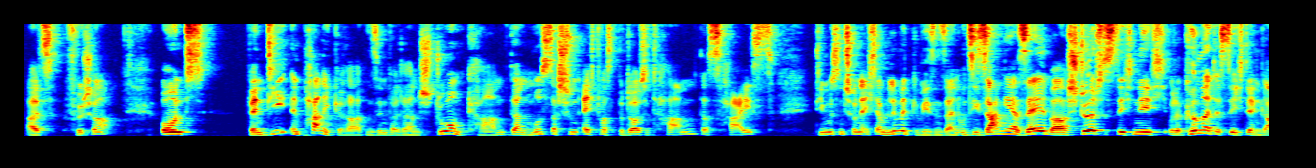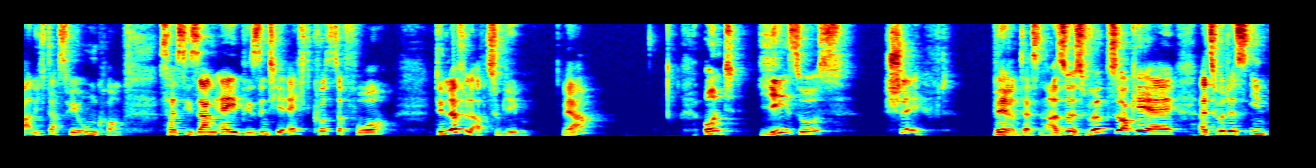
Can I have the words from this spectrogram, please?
als Fischer und wenn die in Panik geraten sind, weil da ein Sturm kam, dann muss das schon echt was bedeutet haben. Das heißt, die müssen schon echt am Limit gewesen sein. Und sie sagen ja selber, stört es dich nicht oder kümmert es dich denn gar nicht, dass wir umkommen. Das heißt, sie sagen, ey, wir sind hier echt kurz davor, den Löffel abzugeben. Ja? Und Jesus schläft währenddessen. Also es wirkt so, okay, ey, als würde es ihn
